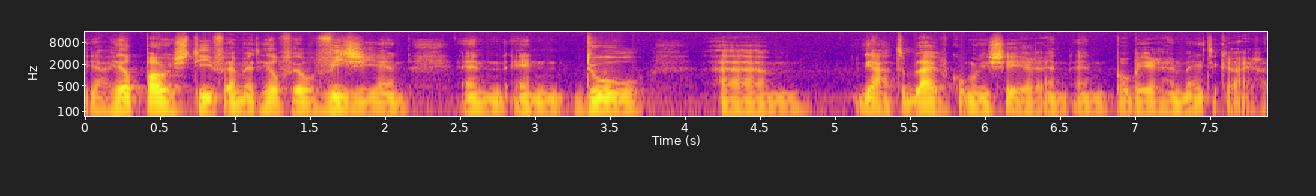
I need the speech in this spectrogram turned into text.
ja, heel positief en met heel veel visie en, en, en doel um, ja, te blijven communiceren en, en proberen hen mee te krijgen.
